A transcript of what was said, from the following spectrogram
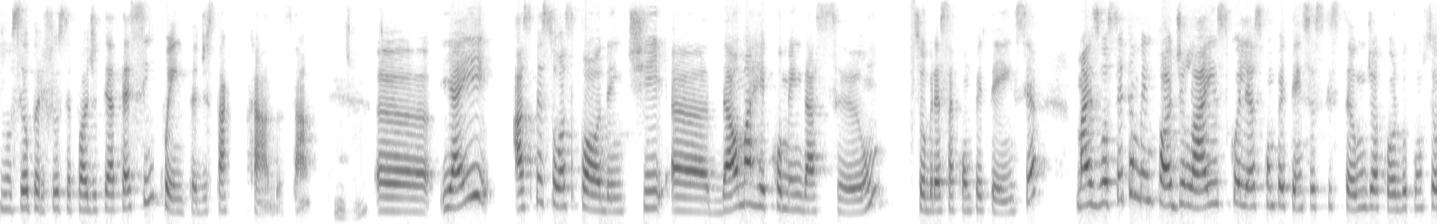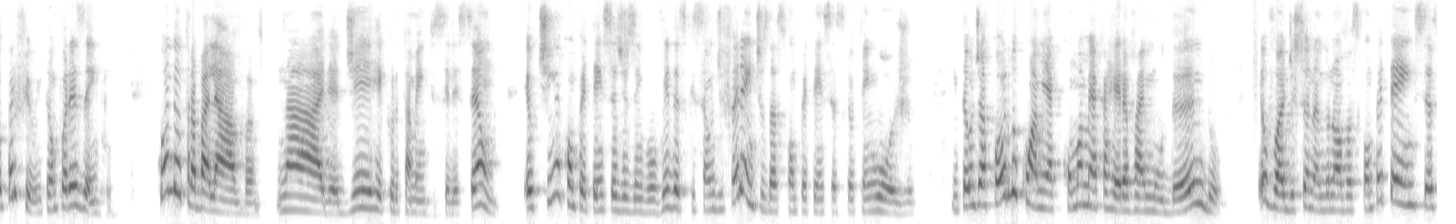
No seu perfil, você pode ter até 50 destacadas, tá? Uhum. Uh, e aí, as pessoas podem te uh, dar uma recomendação sobre essa competência, mas você também pode ir lá e escolher as competências que estão de acordo com o seu perfil. Então, por exemplo, quando eu trabalhava na área de recrutamento e seleção, eu tinha competências desenvolvidas que são diferentes das competências que eu tenho hoje. Então, de acordo com a minha, como a minha carreira vai mudando, eu vou adicionando novas competências,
